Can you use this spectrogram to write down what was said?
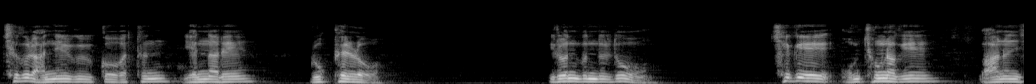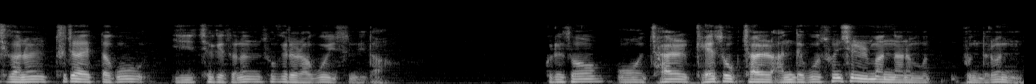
책을 안 읽을 것 같은 옛날에 록펠러 이런 분들도 책에 엄청나게 많은 시간을 투자했다고 이 책에서는 소개를 하고 있습니다. 그래서 어, 잘 계속 잘 안 되고 손실만 나는 분들은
